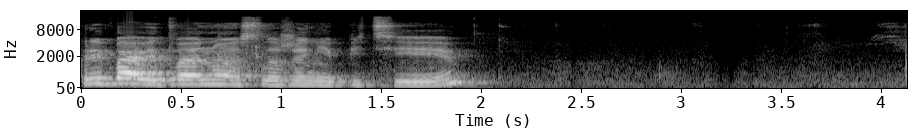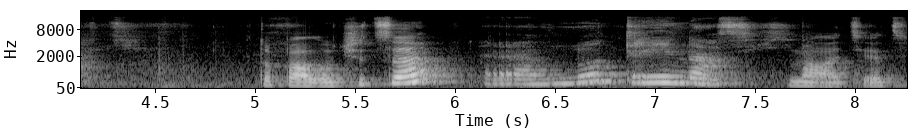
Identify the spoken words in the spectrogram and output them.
Прибавить двойное сложение 5, то получится. Равно 13. Молодец.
